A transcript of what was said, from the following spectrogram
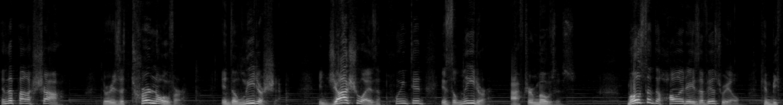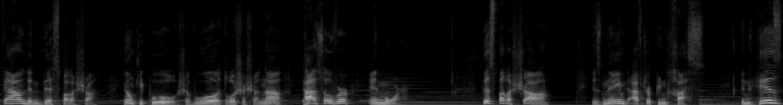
In the parasha, there is a turnover in the leadership, and Joshua is appointed as the leader after Moses. Most of the holidays of Israel can be found in this parasha. Yom Kippur, Shavuot, Rosh Hashanah, Passover, and more. This parasha is named after Pinchas in his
